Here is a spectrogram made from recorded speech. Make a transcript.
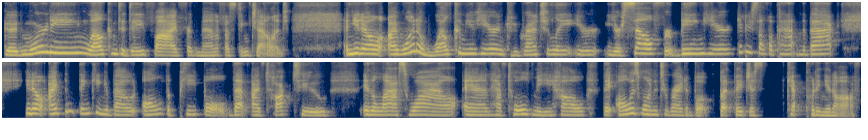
Good morning. Welcome to day five for the Manifesting Challenge. And you know, I want to welcome you here and congratulate your yourself for being here. Give yourself a pat in the back. You know, I've been thinking about all the people that I've talked to in the last while and have told me how they always wanted to write a book, but they just kept putting it off,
